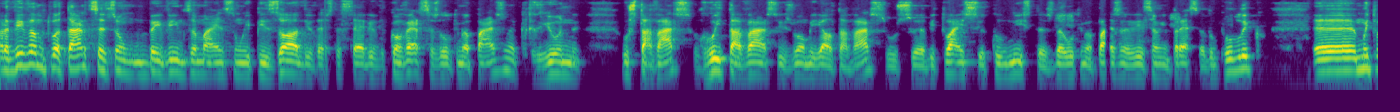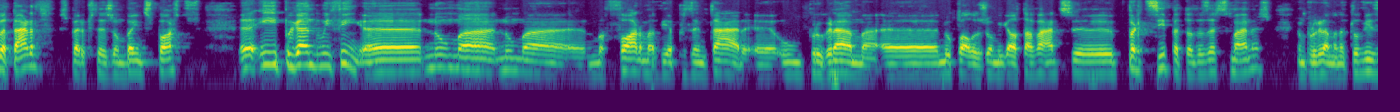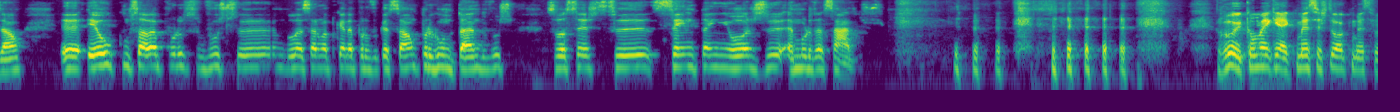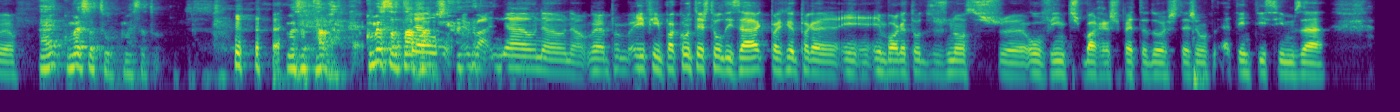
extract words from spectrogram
Ora, viva, muito boa tarde, sejam bem-vindos a mais um episódio desta série de conversas da última página, que reúne os Tavares, Rui Tavares e João Miguel Tavares, os habituais colunistas da última página da edição impressa do público. Uh, muito boa tarde, espero que estejam bem dispostos. Uh, e pegando, enfim, uh, numa, numa, forma de apresentar um programa no qual o João Miguel Tavares participa todas as semanas, num programa na televisão, eh, eu começava por vos eh, lançar uma pequena provocação, perguntando-vos se vocês se sentem hoje amordaçados. Rui, como é que é? Começas tu ou começo eu? É, começa tu, começa tu. Começa, começa Tavares. Não, não, não, não. Enfim, para contextualizar, para, para, embora todos os nossos uh, ouvintes barra espectadores estejam atentíssimos à,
